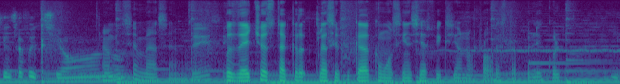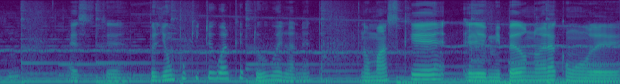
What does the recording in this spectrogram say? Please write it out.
ciencia ficción. A mí se me hace. ¿no? Sí, sí. Pues de hecho está cl- clasificada como ciencia ficción horror esta película. Ujú. Este, pues yo un poquito igual que tú, güey, la neta. No más que eh, mi pedo no era como de,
